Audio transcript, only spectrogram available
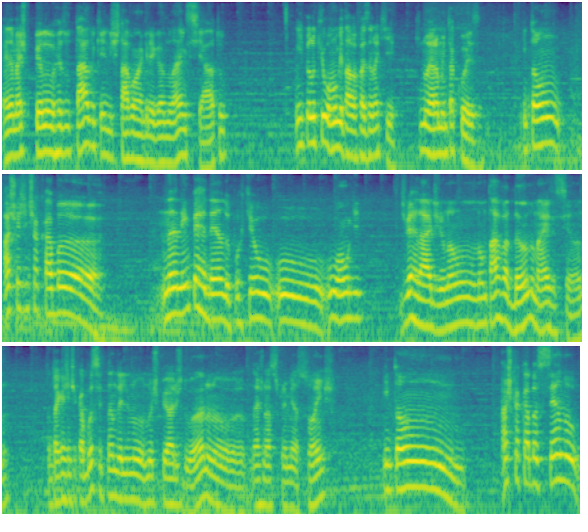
Ainda mais pelo resultado que eles estavam agregando lá em Seattle e pelo que o Wong estava fazendo aqui, que não era muita coisa. Então, acho que a gente acaba né, nem perdendo, porque o, o, o Wong, de verdade, não, não tava dando mais esse ano. Tanto é que a gente acabou citando ele no, nos piores do ano, no, nas nossas premiações. Então, acho que acaba sendo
